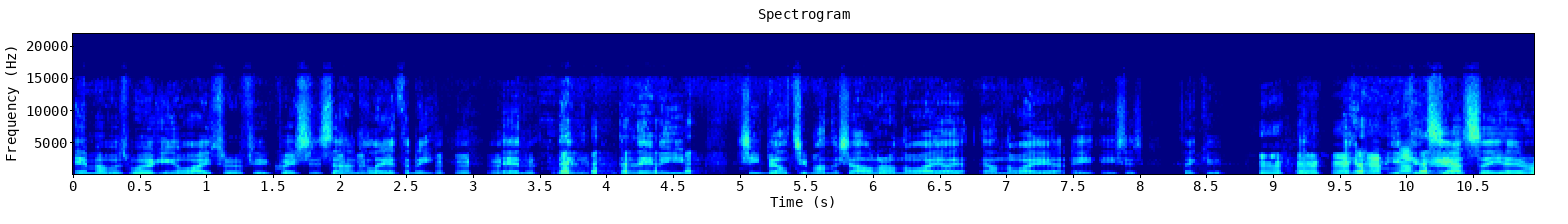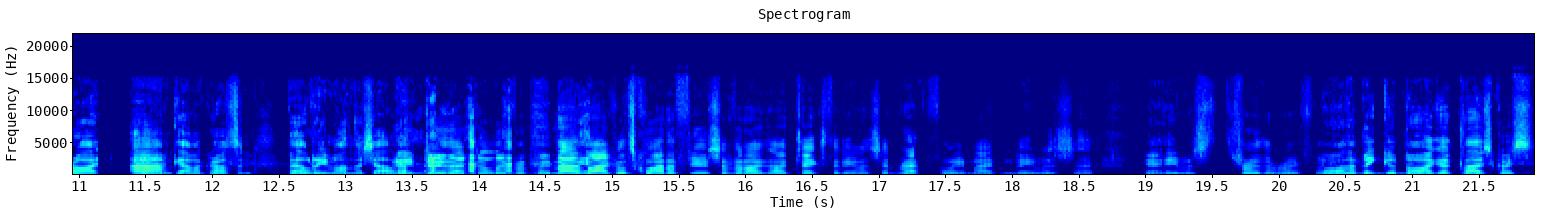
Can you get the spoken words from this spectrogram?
Emma was working her way through a few questions to Uncle Anthony, and then and then he she belts him on the shoulder on the way on the way out. He, he says, "Thank you." and, and you can just see her right arm come across and belt him on the shoulder. He'd do that deliberately. No, Michael's quite effusive, and I, I texted him and said, "Rap for you, mate," and he was, uh, yeah, he was through the roof. Well, the big goodbye got close, Chris.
